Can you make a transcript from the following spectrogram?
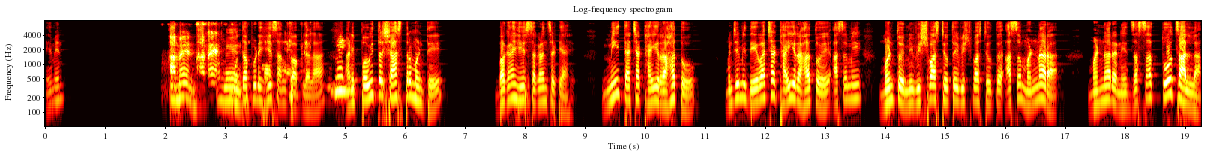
Amen Amen. मुद्दा पुढे हे सांगतो आपल्याला. आणि पवित्र शास्त्र म्हणते बघा हे सगळ्यांसाठी आहे. मी त्याच्या ठाई राहतो म्हणजे मी देवाच्या ठाई राहतोय असं मी म्हणतोय. मी विश्वास ठेवतोय विश्वास ठेवतोय. असं म्हणणारा म्हणणाऱ्याने जसा तो चालला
